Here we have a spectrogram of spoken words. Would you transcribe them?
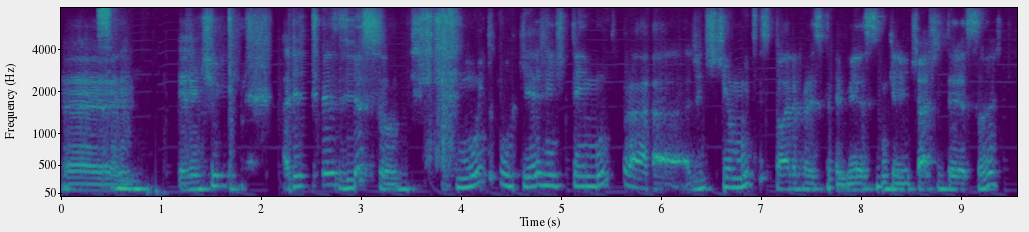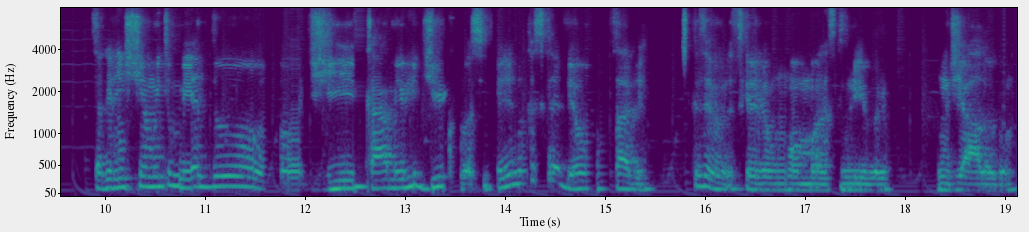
É, a gente, a gente fez isso muito porque a gente tem muito para, a gente tinha muita história para escrever assim que a gente acha interessante. Só que a gente tinha muito medo de ficar meio ridículo, assim, porque ele nunca escreveu, sabe? Quer dizer, escreveu um romance, um livro, um diálogo.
